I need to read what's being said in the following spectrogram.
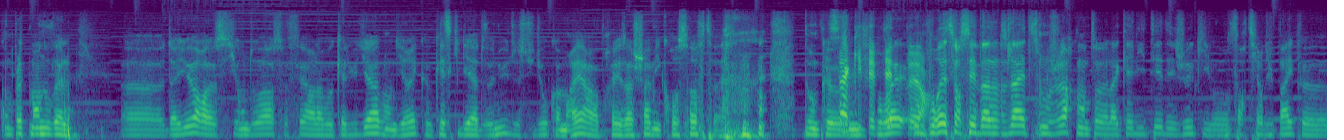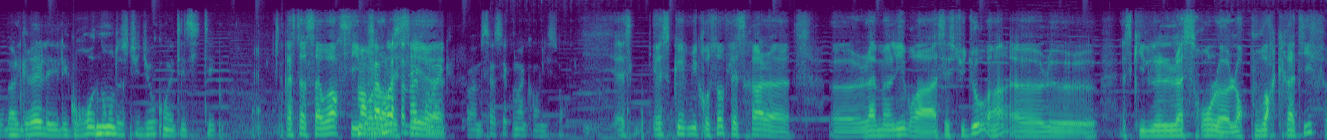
complètement nouvelle. Euh, D'ailleurs, euh, si on doit se faire l'avocat du diable, on dirait que qu'est-ce qu'il est advenu de studios comme Rare après les achats Microsoft Donc, C'est ça on qui fait pourrait, peut-être peur. on pourrait sur ces bases-là être songeur quant à la qualité des jeux qui vont sortir du pipe, euh, malgré les, les gros noms de studios qui ont été cités. Reste à savoir si enfin, moi, ça m'a euh, convaincu. C'est assez convaincant l'histoire. Est-ce que Microsoft laissera la, euh, la main libre à ses studios hein, euh, le- Est-ce qu'ils laisseront le- leur pouvoir créatif?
